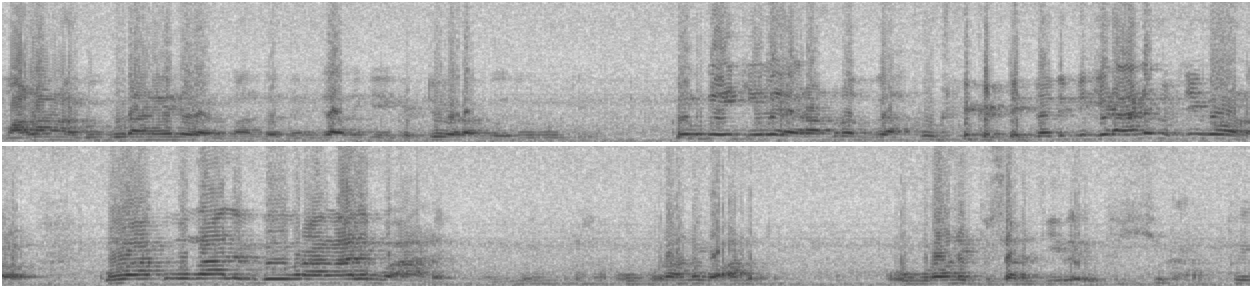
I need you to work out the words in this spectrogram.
Malah nggak ukuran ini orang mantan ini misalnya kiai gede orang gue turuti kun kiai cilik orang terus aku gede. Tapi pikirannya mesti ngono. Aku aku ngalim gue orang ngalim gue ada ukurannya kok ada ukurannya besar cilik. Iya karpe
